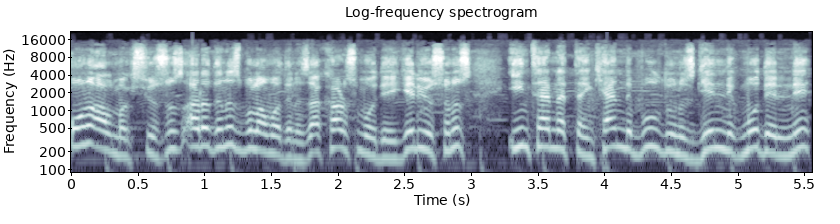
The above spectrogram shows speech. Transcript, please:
Onu almak istiyorsunuz. Aradınız bulamadınız. Akarsu Mode'ye geliyorsunuz. İnternetten kendi bulduğunuz gelinlik modelini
